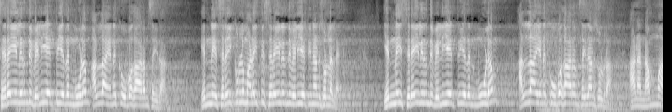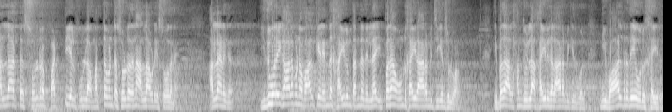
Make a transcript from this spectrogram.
சிறையிலிருந்து வெளியேற்றியதன் மூலம் அல்லாஹ் எனக்கு உபகாரம் செய்தான். என்னை சிறைக்குள்ளும் அடைத்து சிறையிலிருந்து வெளியேற்றினான்னு சொல்லலை. என்னை சிறையிலிருந்து வெளியேற்றியதன் மூலம் அல்லாஹ் எனக்கு உபகாரம் செய்தான்னு சொல்கிறான் ஆனால் நம்ம அல்லாட்ட சொல்கிற பட்டியல் ஃபுல்லாக மற்றவன்கிட்ட சொல்கிறதுனா அல்லாஹ்வுடைய சோதனை. அல்லாஹ் எனக்கு இதுவரை காலமும் நான் வாழ்க்கையில் எந்த ஹைரும் தந்ததில்லை. இப்போ தான் ஒன்று ஹைர் ஆரம்பிச்சிக்கன்னு சொல்லுவாங்க இப்போ தான் அலமதுல்லா ஹைர்கள் ஆரம்பிக்கிறது போல். நீ வாழ்கிறதே ஒரு ஹயிர்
